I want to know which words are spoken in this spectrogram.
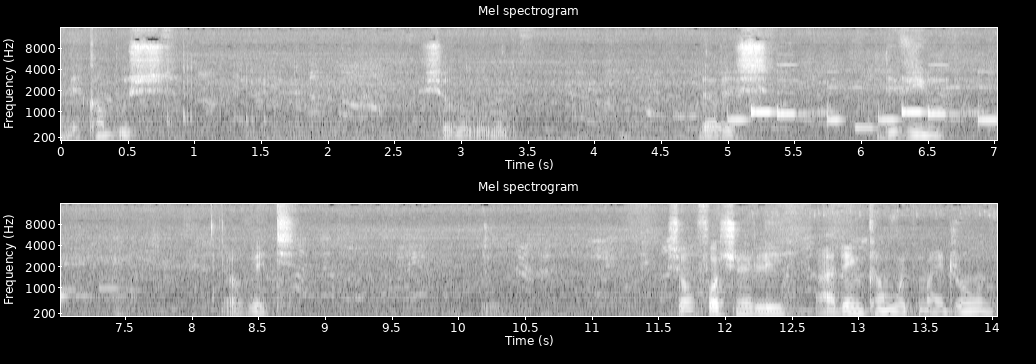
in the campus so that is the view of it so unfortunately I didn't come with my drone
